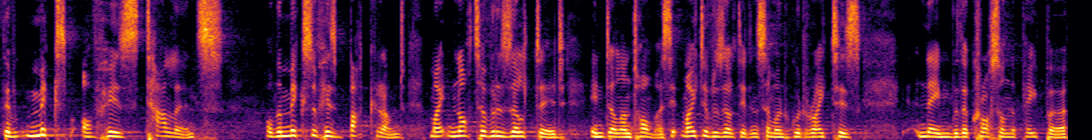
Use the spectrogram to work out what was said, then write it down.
the mix of his talents or the mix of his background might not have resulted in Dylan Thomas. It might have resulted in someone who could write his name with a cross on the paper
